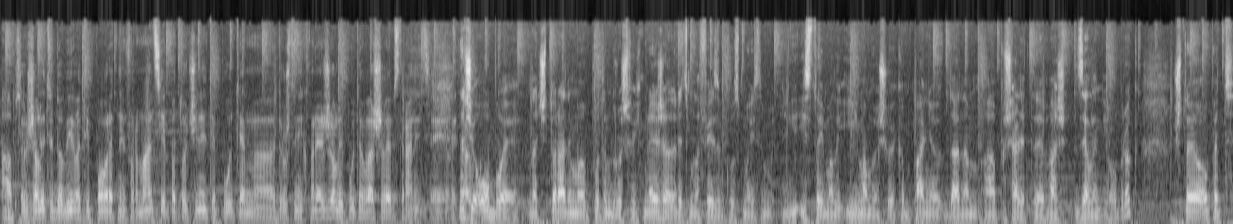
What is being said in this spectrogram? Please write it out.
Apsolutno. Želite dobivati povratne informacije, pa to činite putem e, društvenih mreža, ali i putem vaše web stranice. Znači tako? oboje, znači to radimo putem društvenih mreža, recimo na Facebooku smo isto, imali i imamo još uvijek kampanju da nam pošaljete vaš zeleni obrok, što je opet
